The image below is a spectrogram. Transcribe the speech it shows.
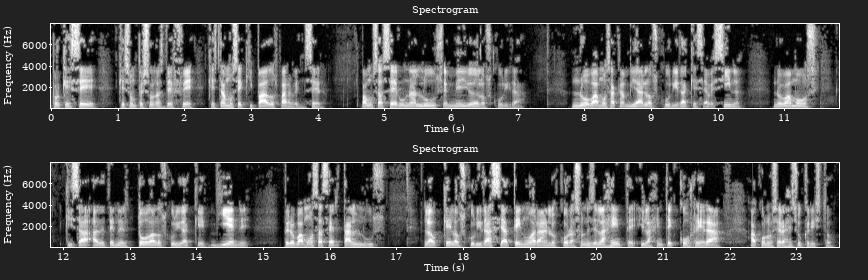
porque sé que son personas de fe, que estamos equipados para vencer. Vamos a hacer una luz en medio de la oscuridad. No vamos a cambiar la oscuridad que se avecina, no vamos quizá a detener toda la oscuridad que viene, pero vamos a hacer tal luz que la oscuridad se atenuará en los corazones de la gente y la gente correrá a conocer a Jesucristo.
